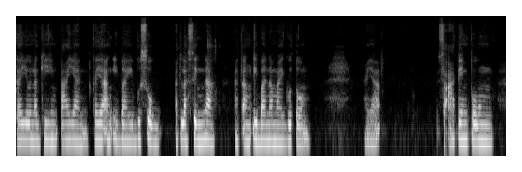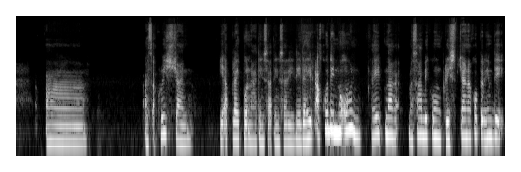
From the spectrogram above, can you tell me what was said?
kayo naghihintayan, kaya ang iba'y busog at lasing na, at ang iba nama'y gutom." Kaya sa atin pong, ah, as a Christian, i-apply po natin sa ating sarili dahil ako din noon, kahit na masabi kong Christian ako pero hindi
